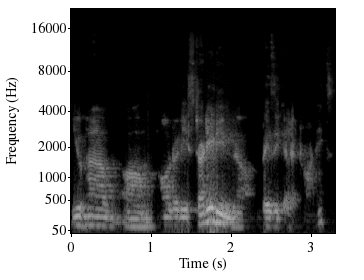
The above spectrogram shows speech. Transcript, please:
you have um, already studied in uh, basic electronics.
